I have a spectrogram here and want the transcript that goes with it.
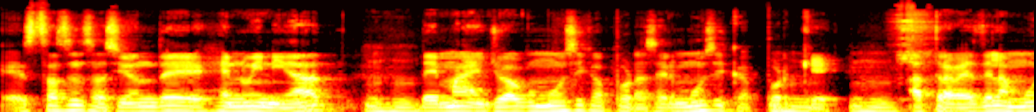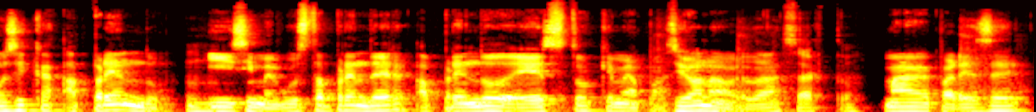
esta sensación de genuinidad de, ma, yo hago música por hacer música, porque a través de la música aprendo, y si me gusta aprender, aprendo de esto que me apasiona, ¿verdad? Exacto. Ma, me parece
